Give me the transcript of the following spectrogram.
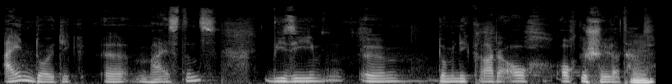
eindeutig äh, meistens, wie sie ähm, Dominik gerade auch, auch geschildert hat. Mhm.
